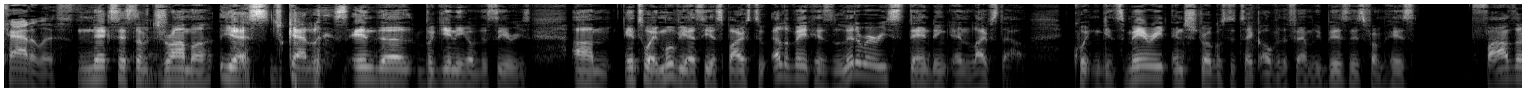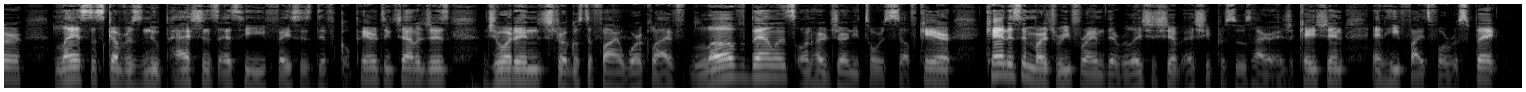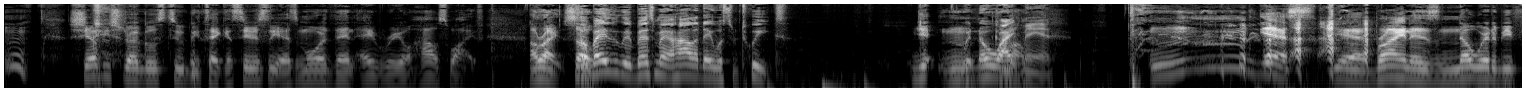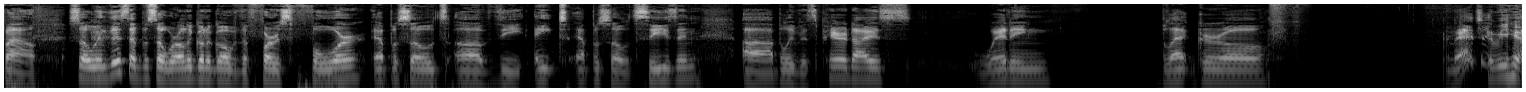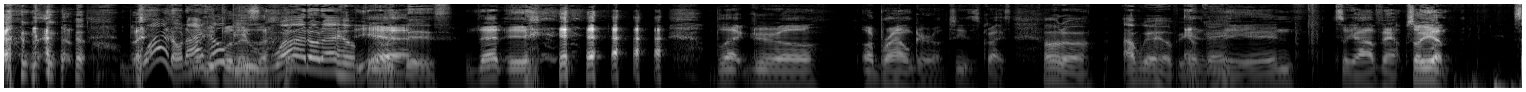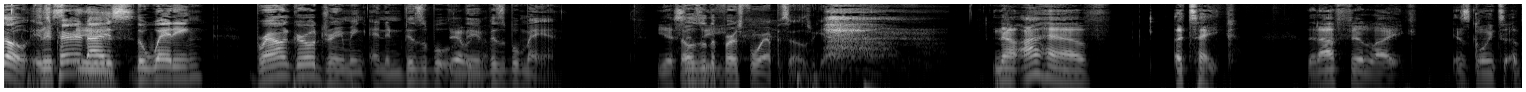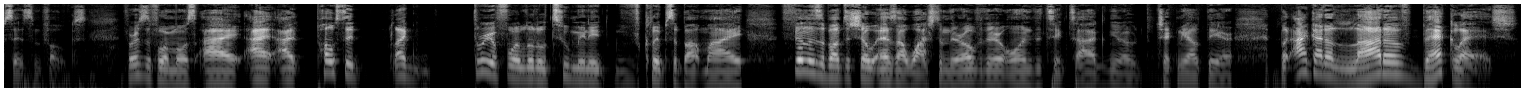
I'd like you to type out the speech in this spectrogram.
Catalyst. nexus of drama, yes, catalyst in the beginning of the series, um, into a movie as he aspires to elevate his literary standing and lifestyle. Quentin gets married and struggles to take over the family business from his father. Lance discovers new passions as he faces difficult parenting challenges. Jordan struggles to find work life love balance on her journey towards self care. Candace and Murch reframe their relationship as she pursues higher education and he fights for respect. Mm. Shelby struggles to be taken seriously as more than a real housewife. All right, so, So basically, Best Man Holiday with some tweaks yeah, mm, with no white on. man. Mm, yes. Yeah, Brian is nowhere to be found. So in this episode, we're only going to go over the first four episodes of the eight episode season. Uh, I believe it's Paradise, Wedding, Black Girl, Magic. Let me hear. Why don't I help you? Why don't I help you with this? That is Black Girl or Brown Girl. Jesus Christ. Hold on, I'm gonna help you. And Okay. then, so y'all vamp. So yeah, So it's This Paradise, is- The Wedding, Brown Girl Dreaming, and Invisible, The go. Invisible Man. yes. Those are the first four episodes we got. Now I have a take that I feel like is going to upset some folks. First and foremost, I I, I posted like three or four little two minute clips about my feelings about the show as I watched them. They're over there on the TikTok. You know, check me out there. But I got a lot of backlash,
